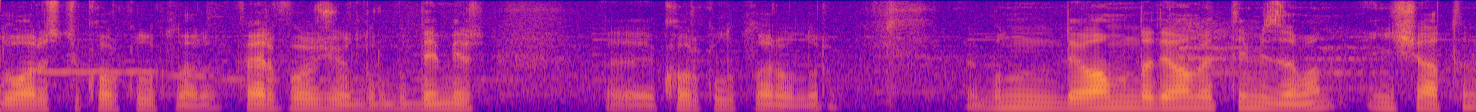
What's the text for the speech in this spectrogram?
duvar üstü korkulukları, ferforje olur, bu demir korkuluklar olur. Bunun devamında devam ettiğimiz zaman inşaatın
